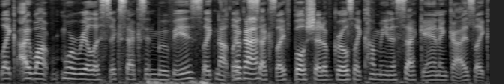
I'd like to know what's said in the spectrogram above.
like I want more realistic sex in movies, like not like Okay. sex life bullshit of girls like coming in a second and guys like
